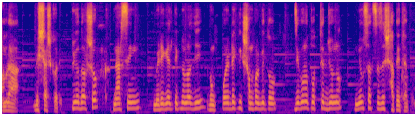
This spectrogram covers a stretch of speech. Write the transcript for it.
আমরা বিশ্বাস করি। প্রিয় দর্শক নার্সিং মেডিকেল টেকনোলজি এবং পলিটেকনিক সম্পর্কিত যে কোনো তথ্যের জন্য নিউ সাকসেসের সাথেই থাকুন।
